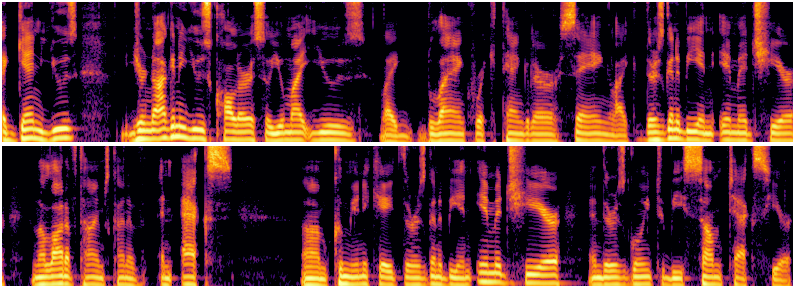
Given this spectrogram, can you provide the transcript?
again use you're not going to use colors so you might use like blank rectangular saying like there's going to be an image here and a lot of times kind of an x um, there's going to be an image here and there's going to be some text here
